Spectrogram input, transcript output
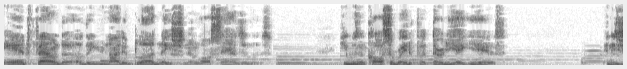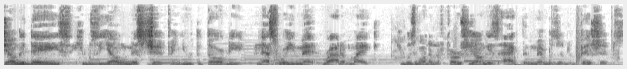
and founder of the United Blood Nation in Los Angeles. He was incarcerated for 38 years. In his younger days, he was a young mischief in youth authority, and that's where he met Rida Mike. He was one of the first youngest active members of the Bishops.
